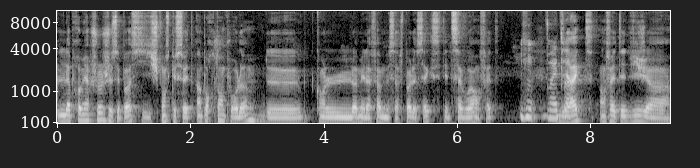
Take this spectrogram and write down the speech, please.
la première chose, je sais pas si je pense que ça va être important pour l'homme de quand l'homme et la femme ne savent pas le sexe, c'était de savoir en fait ouais, direct. En fait, Edwige a,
